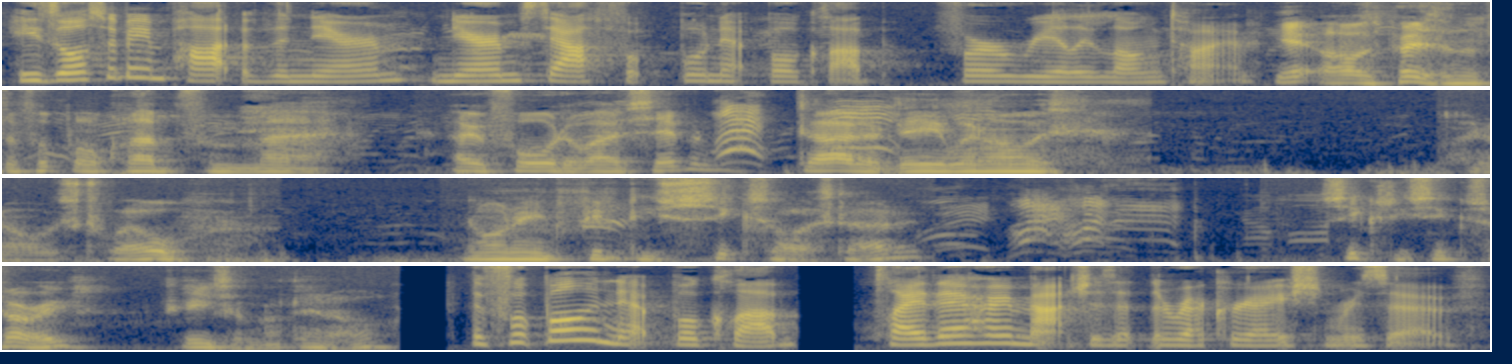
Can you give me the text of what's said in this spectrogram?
He's also been part of the Neerim, Neerim South Football Netball Club for a really long time. Yeah, I was president of the football club from uh, 04 to 07. Started there when I was when I was 12. 1956 I started. 66, sorry. Geez, I'm not that old. The Football and Netball Club play their home matches at the Recreation Reserve.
